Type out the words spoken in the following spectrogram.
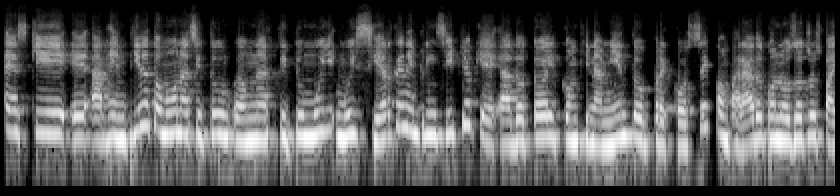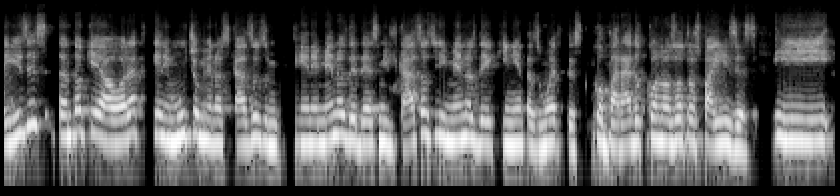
es que eh, Argentina tomó una actitud, una actitud muy, muy cierta en el principio, que adoptó el confinamiento precoce comparado con los otros países, tanto que ahora tiene mucho menos casos, tiene menos de 10.000 casos y menos de 500 muertes comparado con los otros países. Y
